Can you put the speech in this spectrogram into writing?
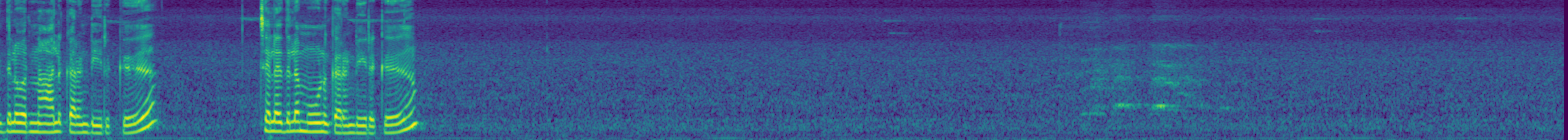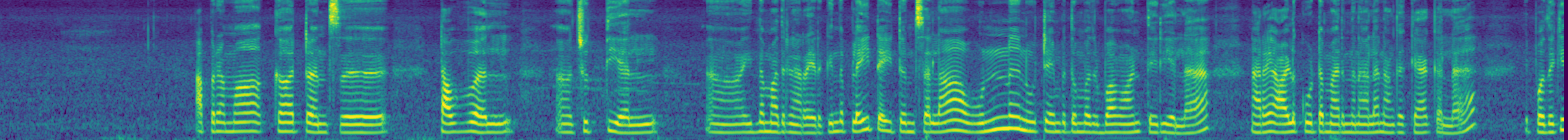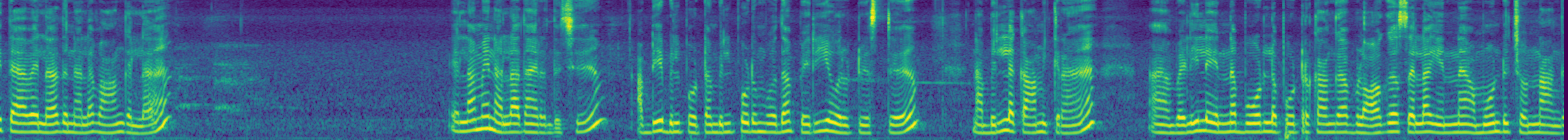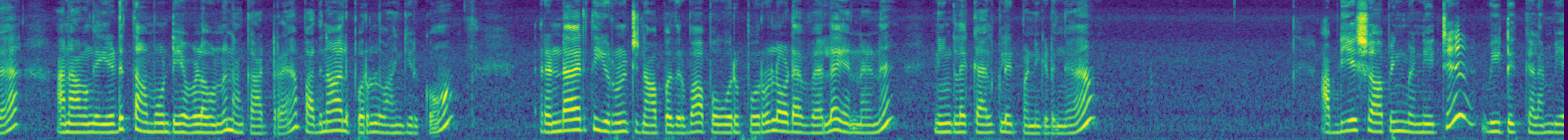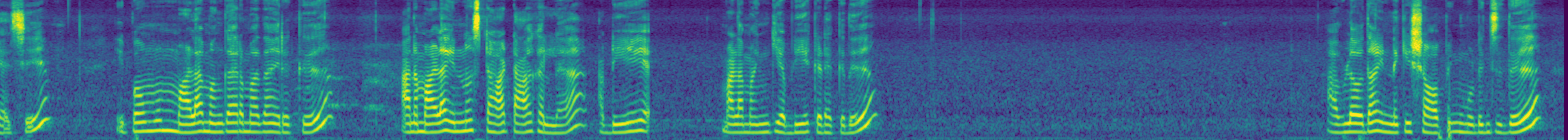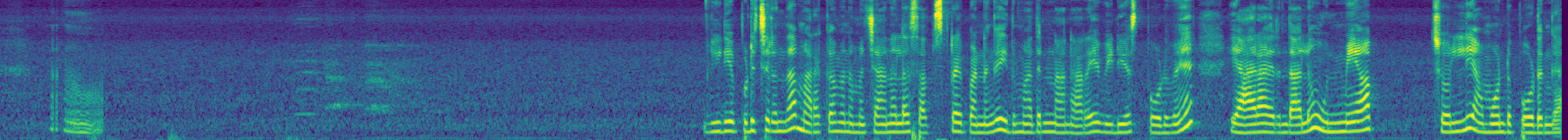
இதில் ஒரு நாலு கரண்டி இருக்குது சில இதில் மூணு கரண்டி இருக்குது அப்புறமா கர்டன்ஸு டவல் சுத்தியல் இந்த மாதிரி நிறைய இருக்குது இந்த பிளேட் ஐட்டம்ஸ் எல்லாம் ஒன்று நூற்றி ஐம்பத்தொம்பது ரூபாவான்னு தெரியலை. நிறைய ஆள் கூட்டமாக இருந்தனால நாங்கள் கேட்கல இப்போதைக்கு தேவையில்லாதனால வாங்கலை. எல்லாமே நல்லா தான் இருந்துச்சு. அப்படியே பில் போட்டோம். பில் போடும்போது தான் பெரிய ஒரு ட்விஸ்ட்டு நான் பில்லை காமிக்கிறேன். வெளியில் என்ன போர்டில் போட்டிருக்காங்க வ்ளாகர்ஸ் எல்லாம் என்ன அமௌண்ட்டு சொன்னாங்க. ஆனால் அவங்க எடுத்த அமௌண்ட் எவ்வளோன்னு நான் காட்டுறேன். பதினாலு பொருள் வாங்கியிருக்கோம். ரெண்டாயிரத்தி இருநூற்றி நாற்பது ரூபா அப்போ ஒரு பொருளோட விலை என்னன்னு நீங்களே கால்குலேட் பண்ணிக்கிடுங்க. அப்படியே ஷாப்பிங் பண்ணிவிட்டு வீட்டுக்கு கிளம்பியாச்சு. இப்போவும் மழை மங்காரமாக தான் இருக்குது ஆனால் மழை இன்னும் ஸ்டார்ட் ஆகலை. அப்படியே மழை மங்கி அப்படியே கிடக்குது. அவ்வளோதான் இன்றைக்கி ஷாப்பிங் முடிஞ்சுது. வீடியோ பிடிச்சிருந்தா மறக்காமல் நம்ம சேனலை சப்ஸ்கிரைப் பண்ணுங்கள் இது மாதிரி நான் நிறைய வீடியோஸ் போடுவேன். யாராக இருந்தாலும் உண்மையாக சொல்லி அமௌண்ட்டு போடுங்க.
